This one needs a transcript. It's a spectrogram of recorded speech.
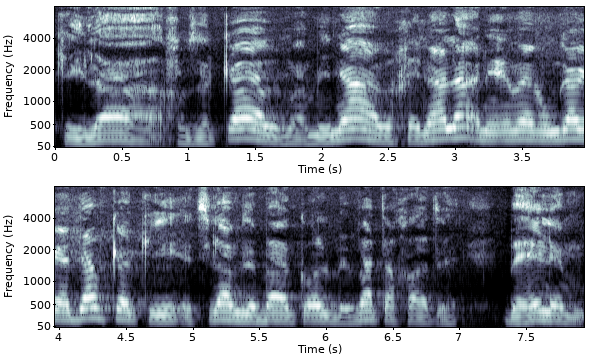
קהילה חזקה ומאמינה וכן הלאה אני אומר הונגריה דווקא כי אצלם זה בא הכל בבת אחת בהלם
